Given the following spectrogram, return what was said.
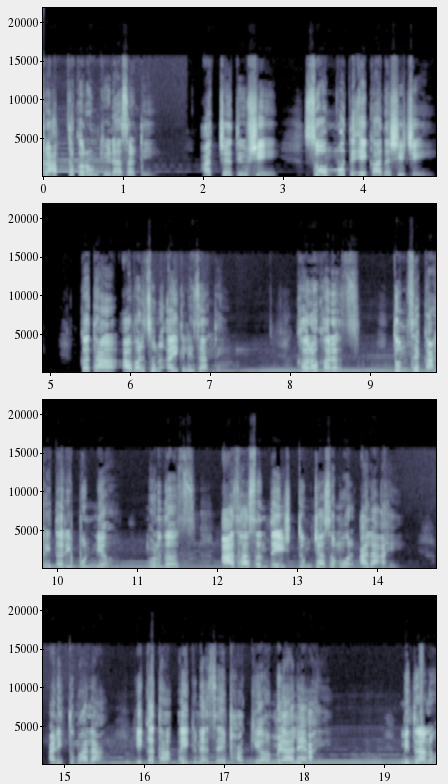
प्राप्त करून घेण्यासाठी आजच्या दिवशी सोमवत एकादशीची कथा आवर्जून ऐकली जाते. खरोखरच तुमचे काहीतरी पुण्य म्हणूनच आज हा संदेश तुमच्यासमोर आला आहे आणि तुम्हाला ही कथा ऐकण्याचे भाग्य मिळाले आहे. मित्रांनो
